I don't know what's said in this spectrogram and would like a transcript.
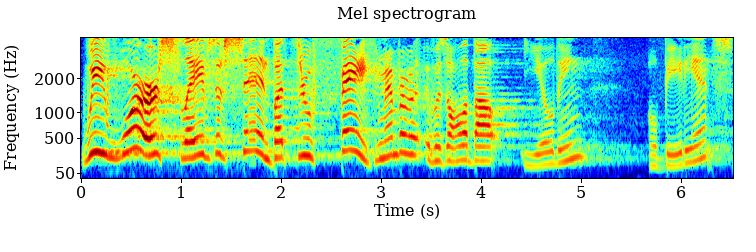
We were slaves of sin, but through faith, remember it was all about yielding, obedience.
